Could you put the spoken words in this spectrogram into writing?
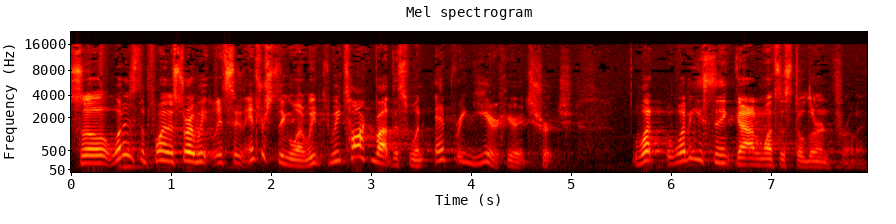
So, what is the point of the story? We, it's an interesting one. We, we talk about this one every year here at church. What, what do you think God wants us to learn from it?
